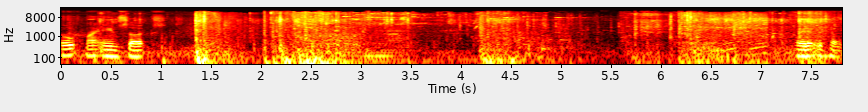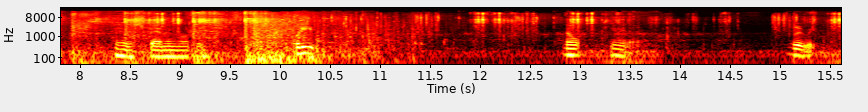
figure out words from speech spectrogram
Oh, my aim sucks. Wait, it would help. I have a spamming weapon. What do you... No, give me that. Wait, wait.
